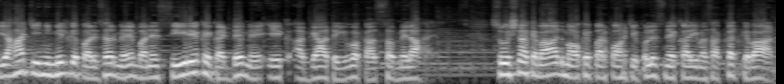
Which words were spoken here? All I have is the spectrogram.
यहाँ चीनी मिल के परिसर में बने सीरे के गड्ढे में एक अज्ञात युवक का शव मिला है। सूचना के बाद मौके पर पहुँची पुलिस ने कड़ी मशक्कत के बाद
